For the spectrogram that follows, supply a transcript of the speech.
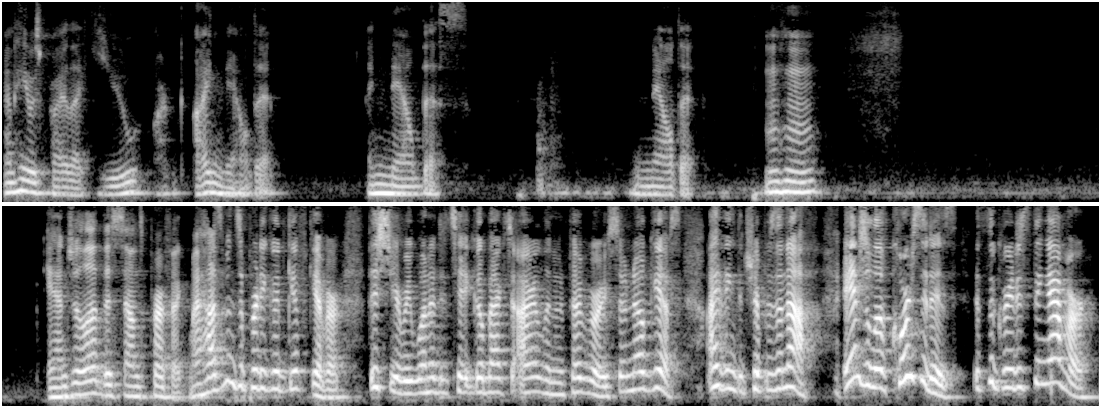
And he was probably like, You are, I nailed it. I nailed this. Nailed it. Mm hmm. Angela, this sounds perfect. My husband's a pretty good gift giver. This year we wanted to take go back to Ireland in February, so no gifts. I think the trip is enough. Angela, of course it is. It's the greatest thing ever.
